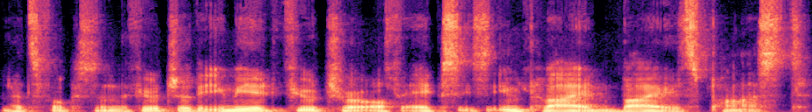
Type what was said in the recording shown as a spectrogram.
let's focus on the future. The immediate future of x is implied by its past.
